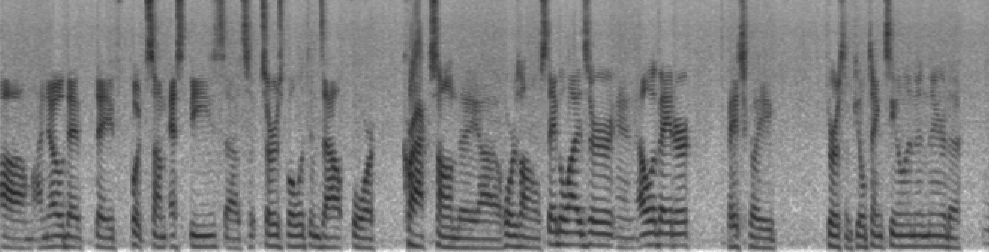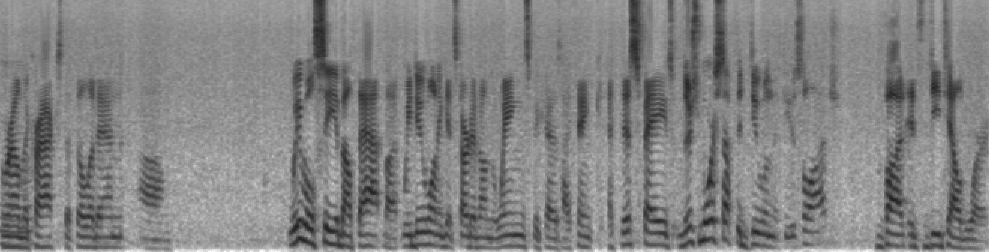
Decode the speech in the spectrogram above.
um, I know that they've put some SBs, uh, service bulletins out for cracks on the uh, horizontal stabilizer and elevator. Basically, throw some fuel tank sealant in there to around the cracks to fill it in. Um, we will see about that, but we do want to get started on the wings because I think at this phase, there's more stuff to do on the fuselage, but it's detailed work.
